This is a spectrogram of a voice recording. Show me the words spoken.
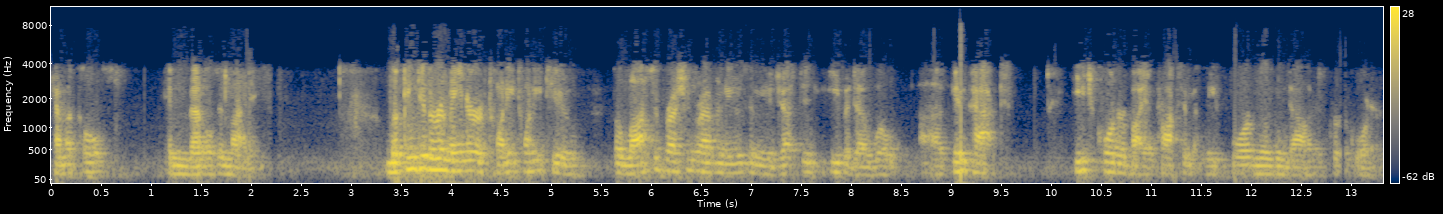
chemicals, and metals and mining. Looking to the remainder of 2022, the loss of Russian revenues and the adjusted EBITDA will uh, impact each quarter by approximately $4 million per quarter.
